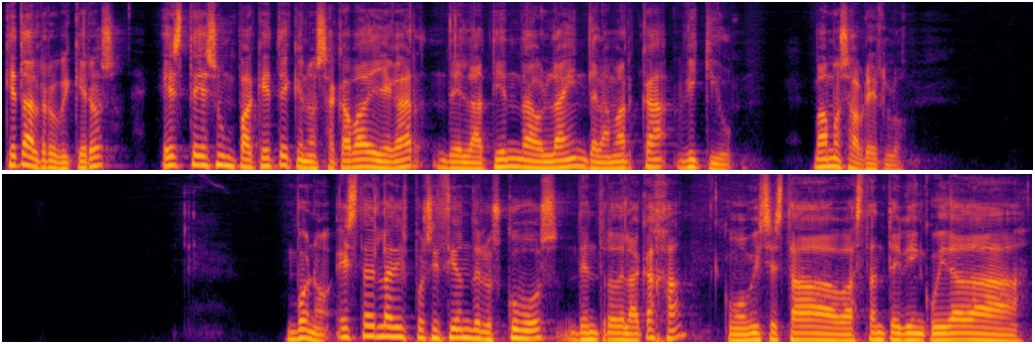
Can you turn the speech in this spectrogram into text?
¿Qué tal Rubiqueros? Este es un paquete que nos acaba de llegar de la tienda online de la marca VQ. Vamos a abrirlo. Bueno, esta es la disposición de los cubos dentro de la caja. Como veis está bastante bien cuidada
